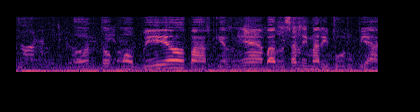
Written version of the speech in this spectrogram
dua orang jadi dua untuk mobil parkirnya barusan 5.000 rupiah.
